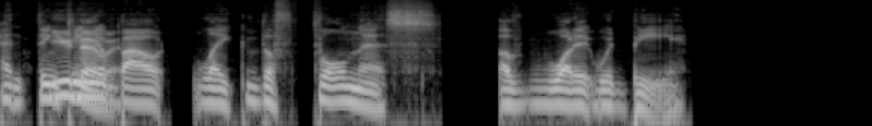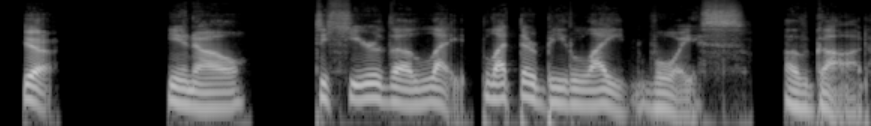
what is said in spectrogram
And thinking know it. about like the fullness of what it would be. Yeah. You know, to hear the light, let there be light voice of God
